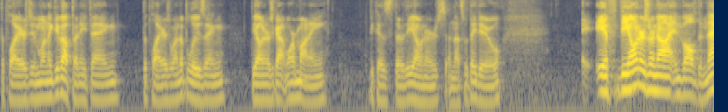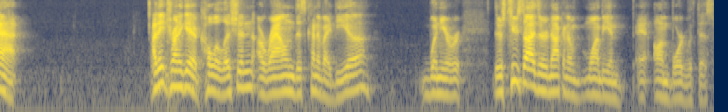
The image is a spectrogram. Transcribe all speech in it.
The players didn't want to give up anything. The players wound up losing. The owners got more money because they're the owners and that's what they do. If the owners are not involved in that, I think trying to get a coalition around this kind of idea when you're there's two sides that are not going to want to be in, on board with this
